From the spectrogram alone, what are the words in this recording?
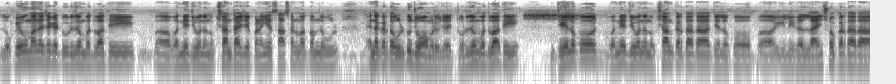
લોકો એવું માને છે કે ટુરિઝમ વધવાથી અ, વન્યજીવોને નુકસાન થાય છે પણ અહીંયા શાસનમાં તો અમને એના કરતાં ઉલટું જોવા મળ્યું છે. ટુરિઝમ વધવાથી જે લોકો વન્યજીવોને નુકસાન કરતા હતા જે લોકો ઇલીગલ લાઇન શો કરતા હતા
